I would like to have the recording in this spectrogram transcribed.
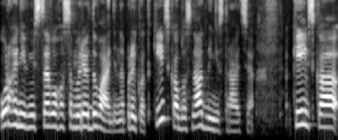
органів місцевого самоврядування, наприклад, Київська обласна адміністрація, Київська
